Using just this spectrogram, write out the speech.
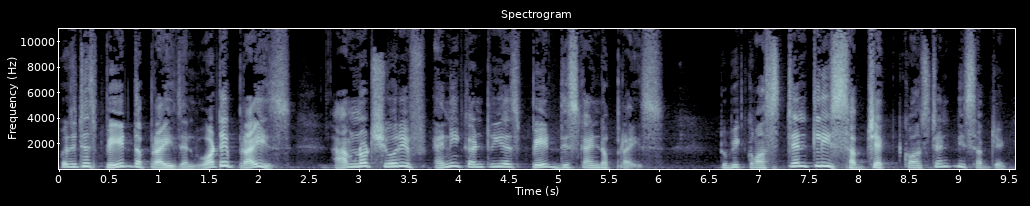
because it has paid the price, and what a price! I'm not sure if any country has paid this kind of price to be constantly subject, constantly subject.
